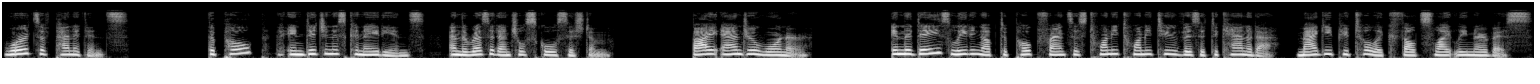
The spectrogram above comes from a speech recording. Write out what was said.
Words of Penitence The Pope, Indigenous Canadians, and the Residential School System. By Andrew Warner. In the days leading up to Pope Francis' 2022 visit to Canada, Maggie Putulik felt slightly nervous.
